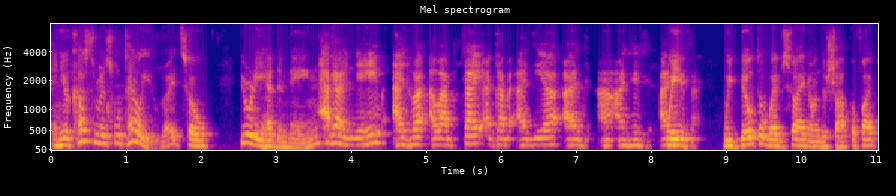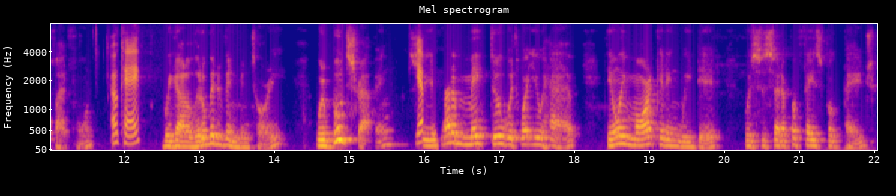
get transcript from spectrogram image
And your customers will tell you, right? So you already had the name. I got a name. I got a website. I got an idea. And uh, I just, I We- just, We built a website on the Shopify platform. Okay. We got a little bit of inventory. We're bootstrapping. So Yep. you got to make do with what you have. The only marketing we did was to set up a Facebook page.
